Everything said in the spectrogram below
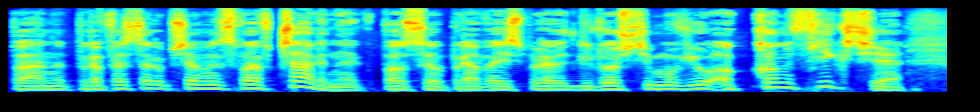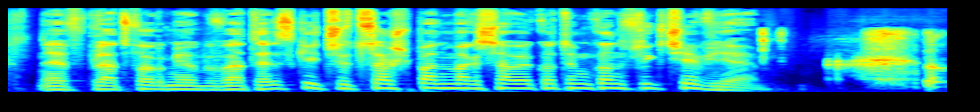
pan profesor Przemysław Czarnek, poseł Prawa i Sprawiedliwości, mówił o konflikcie w Platformie Obywatelskiej. Czy coś pan marszałek o tym konflikcie wie? No,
